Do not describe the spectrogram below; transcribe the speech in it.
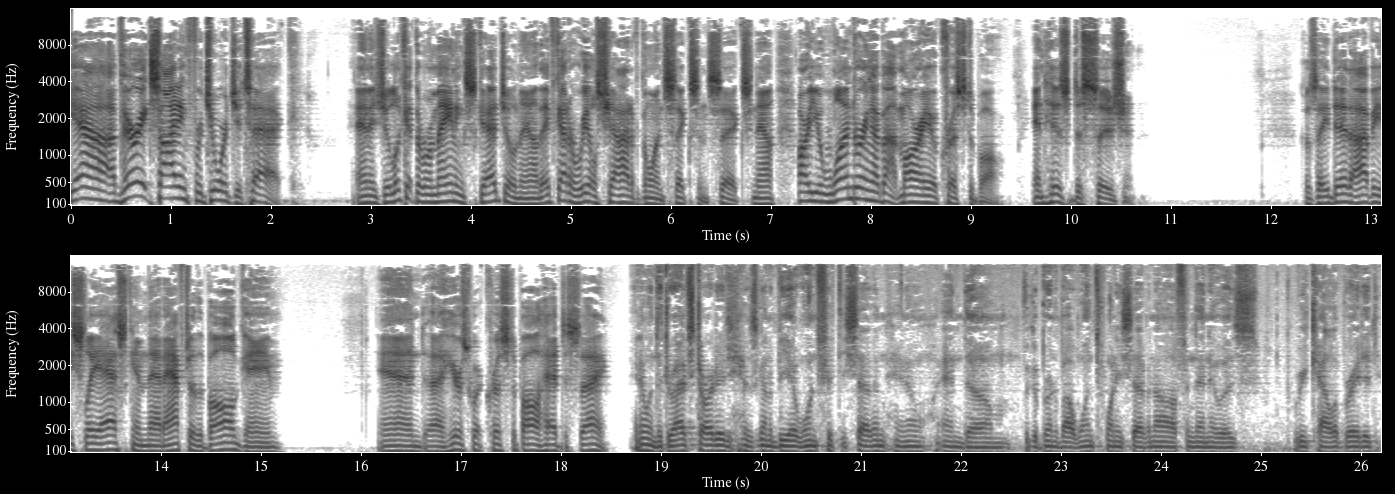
Yeah, very exciting for Georgia Tech. And as you look at the remaining schedule now, they've got a real shot of going six and six. Now, are you wondering about Mario Cristobal and his decision? Because they did obviously ask him that after the ball game. And uh, here's what Cristobal had to say. You know, when the drive started, it was going to be at 157, you know, and um, we could burn about 127 off, and then it was recalibrated.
